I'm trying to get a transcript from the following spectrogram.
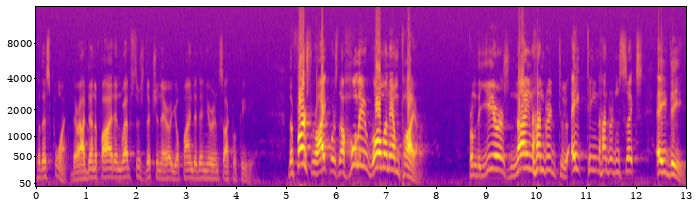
to this point. They're identified in Webster's dictionary. You'll find it in your encyclopedia. The first Reich was the Holy Roman Empire from the years 900 to 1806 AD.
